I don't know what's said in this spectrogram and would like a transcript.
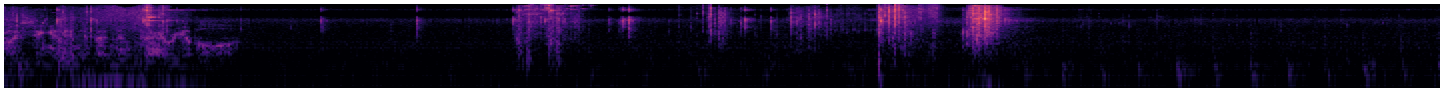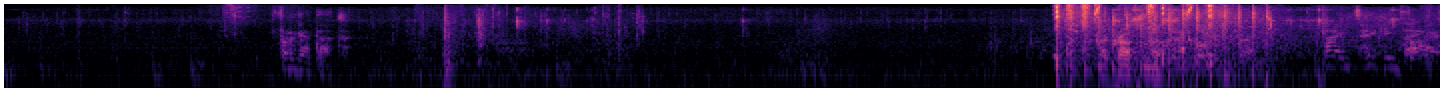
Placing an independent variable. Forget that. Across from us. Let's go this way. I'm taking fire.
